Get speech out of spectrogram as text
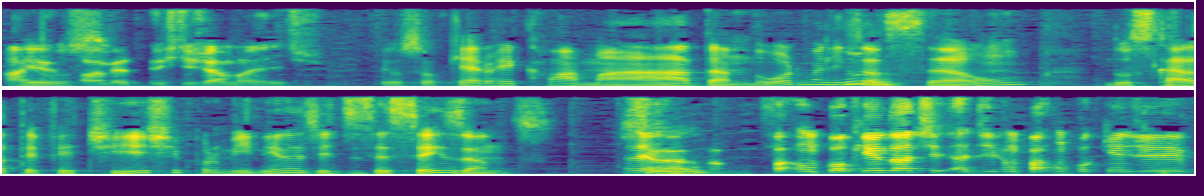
Aí eu Deus. tava meio triste já, mas. Eu só quero reclamar da normalização dos caras ter fetiche por meninas de 16 anos. Dizer, Sim. eu- eu- um pouquinho, do, ati- adi- um, um pouquinho de,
